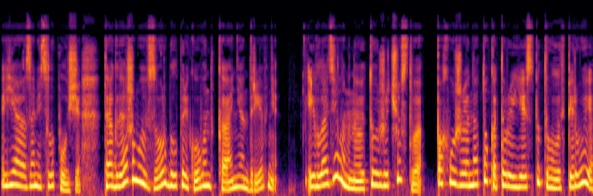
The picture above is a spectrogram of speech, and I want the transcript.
Я заметила позже. Тогда же мой взор был прикован к Анне Андреевне. И владело мною то же чувство, похожее на то, которое я испытывала впервые,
